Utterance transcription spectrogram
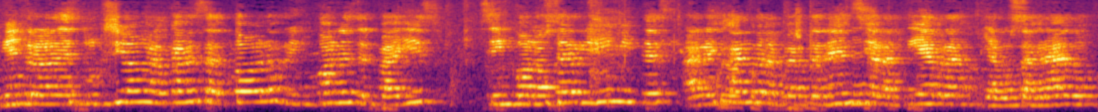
mientras la destrucción alcanza todos los rincones del país, sin conocer límites, alejando la pertenencia a la tierra y a lo sagrado,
